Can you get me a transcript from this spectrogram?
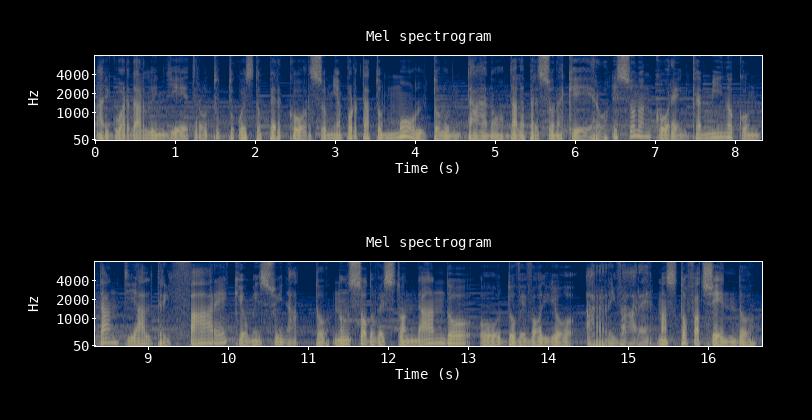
a riguardarlo indietro, tutto questo percorso mi ha portato molto lontano dalla persona che ero e sono ancora in cammino con tanti altri fare che ho messo in atto. Non so dove sto andando o dove voglio arrivare, ma sto facendo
